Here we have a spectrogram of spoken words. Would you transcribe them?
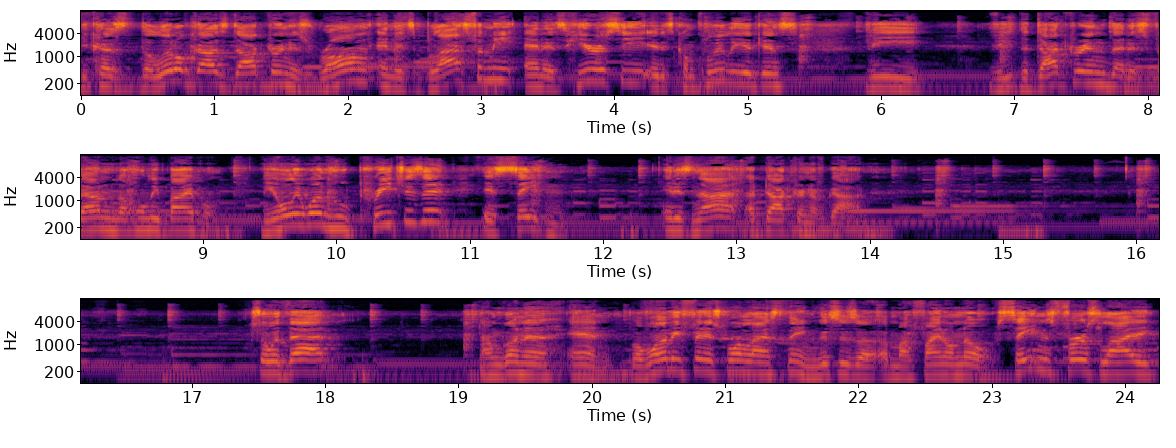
because the little God's doctrine is wrong and it's blasphemy and it's heresy. It is completely against the, the, the doctrine that is found in the Holy Bible. The only one who preaches it is Satan. It is not a doctrine of God. So with that, I'm going to end. But let me finish one last thing. This is a, a, my final note. Satan's first lie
